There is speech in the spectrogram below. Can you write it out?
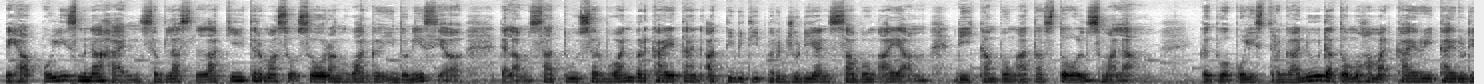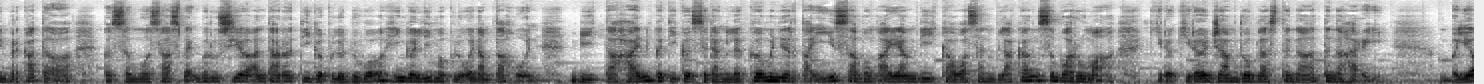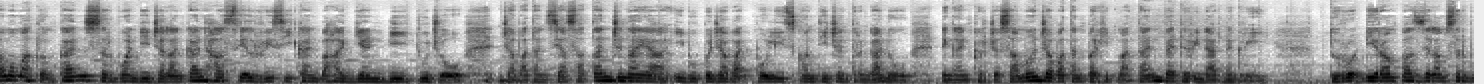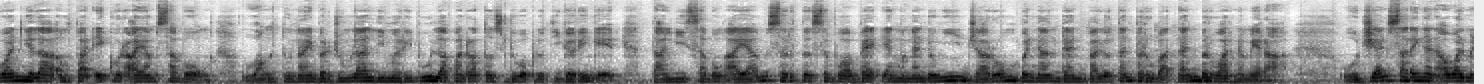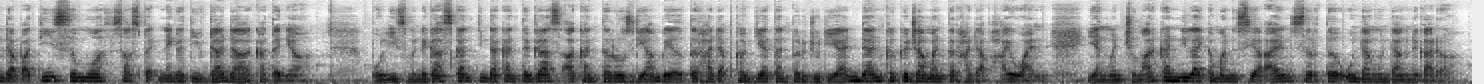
Pihak polis menahan 11 lelaki termasuk seorang warga Indonesia dalam satu serbuan berkaitan aktiviti perjudian sabung ayam di Kampung Atas Tol semalam. Ketua Polis Terengganu Datuk Muhammad Khairi Khairuddin berkata, kesemua suspek berusia antara 32 hingga 56 tahun ditahan ketika sedang leka menyertai sabung ayam di kawasan belakang sebuah rumah kira-kira jam 12.30 tengah hari. Beliau memaklumkan serbuan dijalankan hasil risikan bahagian D7 Jabatan Siasatan Jenayah Ibu Pejabat Polis Kontijen Terengganu dengan kerjasama Jabatan Perkhidmatan Veterinar Negeri. Turut dirampas dalam serbuan ialah empat ekor ayam sabung, wang tunai berjumlah RM5,823, tali sabung ayam serta sebuah beg yang mengandungi jarum, benang dan balutan perubatan berwarna merah. Ujian saringan awal mendapati semua suspek negatif dada katanya. Polis menegaskan tindakan tegas akan terus diambil terhadap kegiatan perjudian dan kekejaman terhadap haiwan yang mencemarkan nilai kemanusiaan serta undang-undang negara.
